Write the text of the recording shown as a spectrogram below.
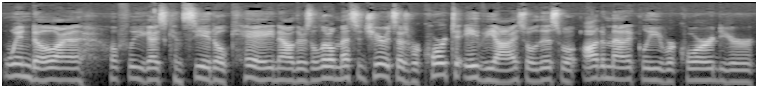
window. I, hopefully you guys can see it okay. Now, there's a little message here. It says record to AVI, so this will automatically record your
